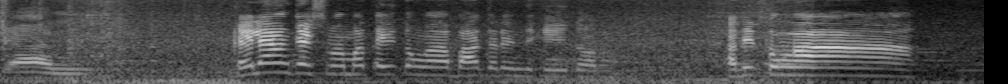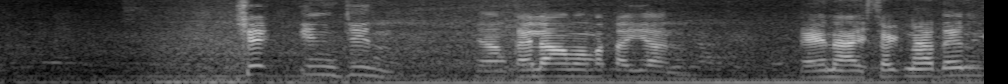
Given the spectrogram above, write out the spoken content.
Yan. Kailangan guys mamatay itong ah, battery indicator. At itong ah, check engine. Yan, kailangan mamatay yan. Ayan na, start natin.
